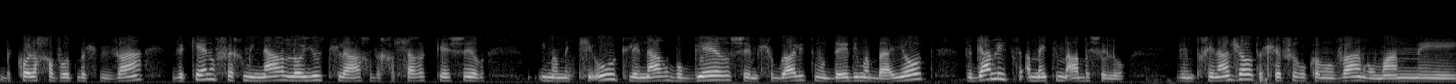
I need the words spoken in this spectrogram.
בכל החוות בסביבה, וכן הופך מנער לא יוצלח וחסר הקשר עם המציאות לנער בוגר שמסוגל להתמודד עם הבעיות וגם להתעמת עם אבא שלו. ומבחינה זאת הספר הוא כמובן רומן אה,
